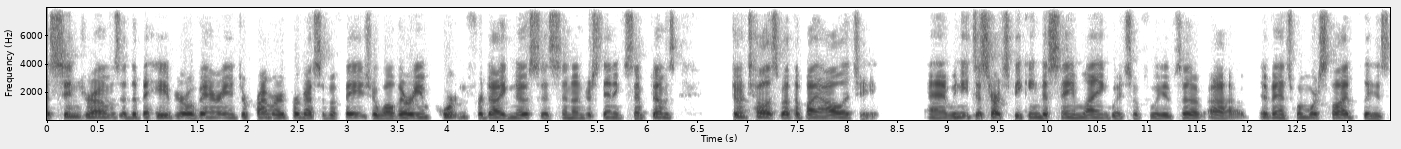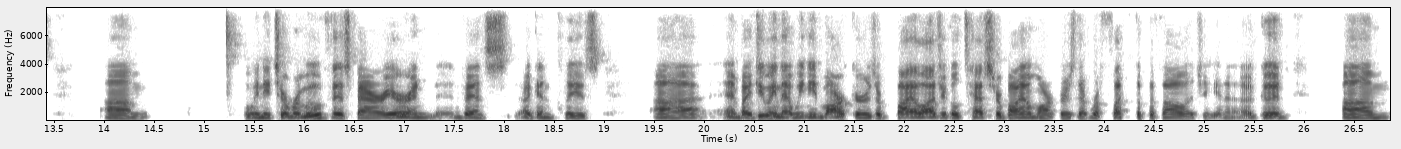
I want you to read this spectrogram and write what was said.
the syndromes of the behavioral variant or primary progressive aphasia, while very important for diagnosis and understanding symptoms, don't tell us about the biology. And we need to start speaking the same language. So if we observe, uh, advance one more slide, please. Um, we need to remove this barrier and advance again, please. Uh, and by doing that, we need markers or biological tests or biomarkers that reflect the pathology. And a, good um,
